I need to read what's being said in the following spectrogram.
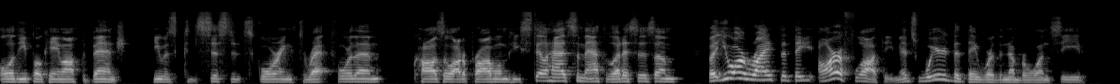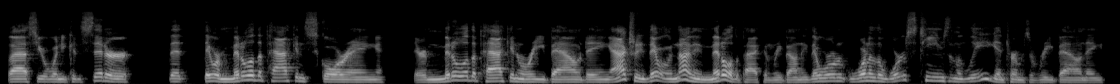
Oladipo came off the bench, he was consistent scoring threat for them, caused a lot of problems. He still has some athleticism, but you are right that they are a flawed team. It's weird that they were the number one seed last year when you consider that they were middle of the pack in scoring. They're middle of the pack in rebounding. Actually, they were not even middle of the pack in rebounding. They were one of the worst teams in the league in terms of rebounding.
